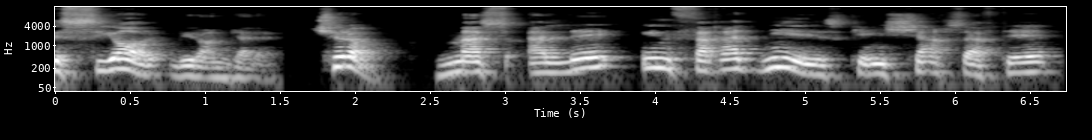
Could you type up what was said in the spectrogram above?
بسیار ویرانگره. چرا؟ مسئله این فقط نیست که این شخص رفته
